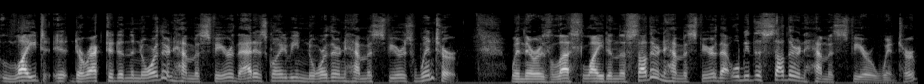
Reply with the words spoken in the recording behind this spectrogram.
light uh, directed in the northern hemisphere that is going to be northern hemisphere's winter. When there is less light in the southern hemisphere that will be the southern hemisphere winter.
